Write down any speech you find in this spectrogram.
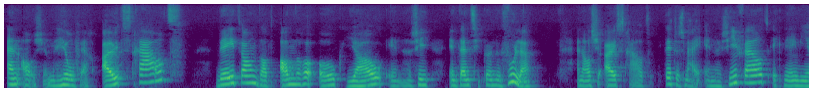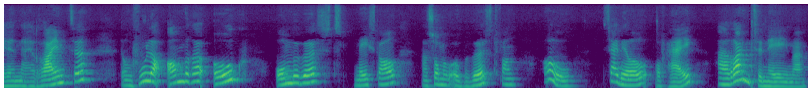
En als je hem heel ver uitstraalt, Weet dan dat anderen ook jouw energie, intentie kunnen voelen. En als je uitstraalt, dit is mijn energieveld, ik neem hierin mijn ruimte, dan voelen anderen ook onbewust, meestal, maar sommigen ook bewust van, oh, zij wil of hij haar ruimte nemen.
